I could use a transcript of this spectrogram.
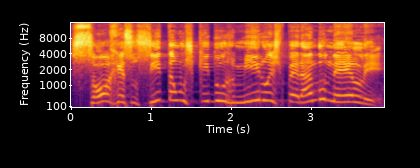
Só ressuscitam os que dormiram esperando nele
